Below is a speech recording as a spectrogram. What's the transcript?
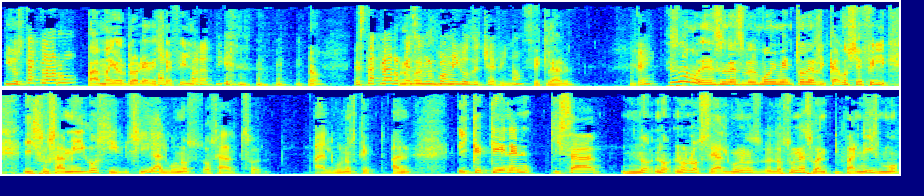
digo, está claro. Para mayor gloria de Sheffield. Para ti. ¿No? Está claro que es el grupo de amigos de Sheffield, ¿no? Sí, claro. ¿Okay? Es, un, es, un, movimiento de Ricardo Sheffield y sus amigos, y sí, algunos, o sea, son, algunos que han. y que tienen quizá no, no, no lo sé, algunos los une su antipanismo,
